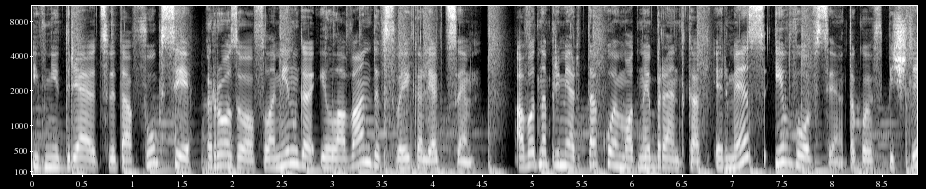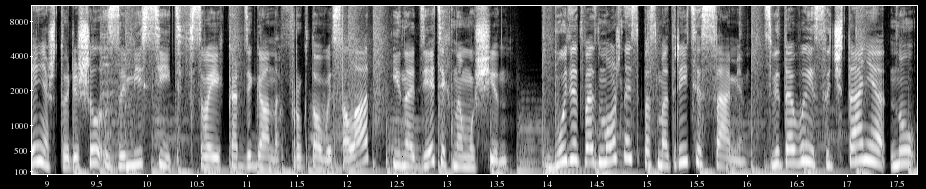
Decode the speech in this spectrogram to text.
и внедряют цвета фуксии, розового фламинго и лаванды в свои коллекции. А вот, например, такой модный бренд, как Hermes, и вовсе такое впечатление, что решил замесить в своих кардиганах фруктовый салат и надеть их на мужчин. Будет возможность, посмотрите сами. Цветовые сочетания, ну,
